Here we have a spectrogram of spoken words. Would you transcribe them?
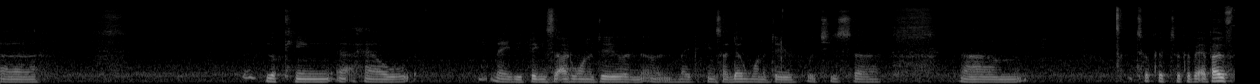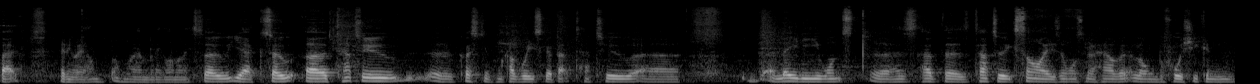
Uh, looking at how maybe things that I'd want to do and, and, maybe things I don't want to do, which is uh, um, took a, took a bit of both back. Anyway, I'm, I'm rambling on I. So yeah, so uh, tattoo. Uh, question from a couple of weeks ago about tattoo. Uh, a lady wants uh, has had the tattoo excised and wants to know how long before she can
